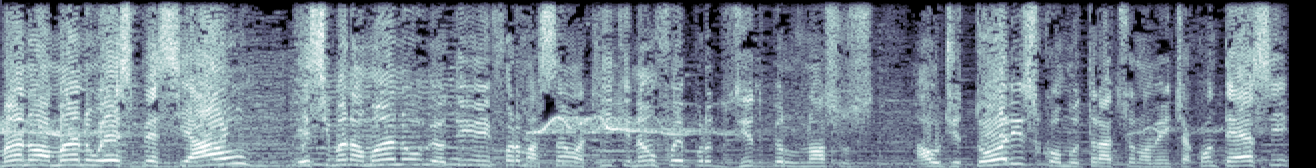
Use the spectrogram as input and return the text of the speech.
Mano a mano especial. Esse mano a mano eu tenho a informação aqui que não foi produzido pelos nossos auditores, como tradicionalmente acontece,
